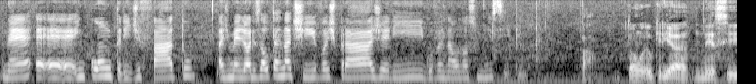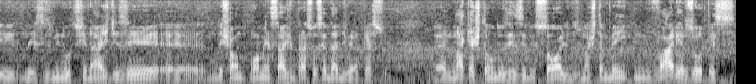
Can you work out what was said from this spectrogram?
né, é, é, é encontre de fato as melhores alternativas para gerir e governar o nosso município. Tá. Então eu queria nesse, nesses minutos finais dizer, é, deixar uma, uma mensagem para a sociedade de Garapiaçu. É, na questão dos resíduos sólidos, mas também em várias outras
